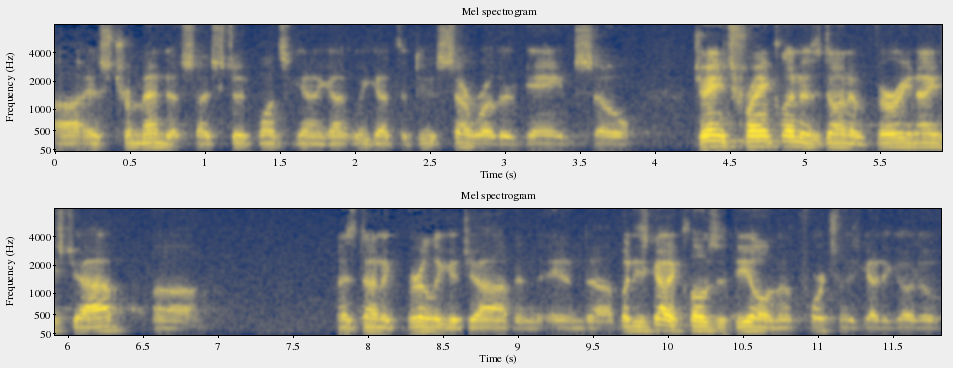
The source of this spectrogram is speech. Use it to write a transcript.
uh, is tremendous. I stood once again. I got we got to do several other games. So James Franklin has done a very nice job. Has done a really good job, and and uh, but he's got to close the deal, and unfortunately, he's got to go to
